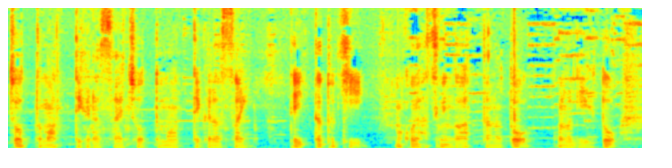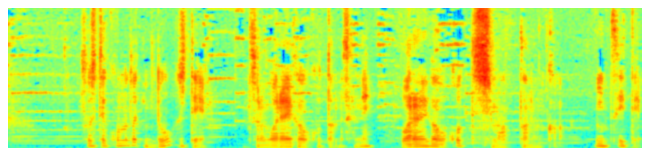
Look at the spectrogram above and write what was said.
ちょっと待ってください、ちょっと待ってくださいって言った時、まあ、こういう発言があったのと、この理由と、そしてこの時にどうしてその笑いが起こったんですかね？笑いが起こってしまったのかについて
